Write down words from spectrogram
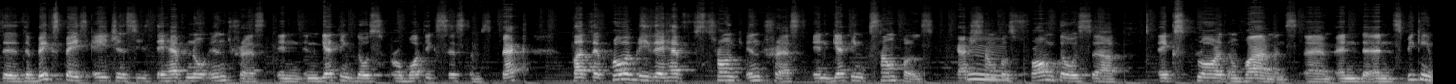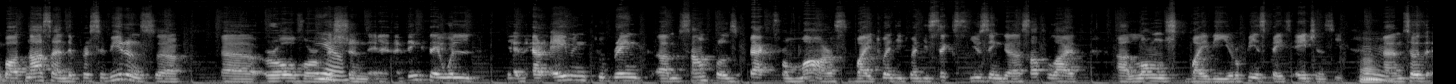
the, the big space agencies, they have no interest in, in getting those robotic systems back, but they probably they have strong interest in getting samples, cache samples from those uh, explored environments. Um, and, and speaking about NASA and the Perseverance uh, uh, rover Yeah. mission, I think they will yeah, they are aiming to bring um, samples back from Mars by 2026 using a satellite uh, launched by the European Space Agency. Um, so th-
